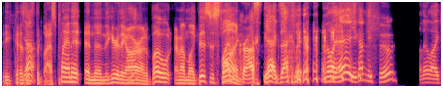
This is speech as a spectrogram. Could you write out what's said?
because yeah. it's the glass planet and then here they are yeah. on a boat and i'm like this is fun. across. Yeah exactly. And they're like hey you got any food? And they're like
